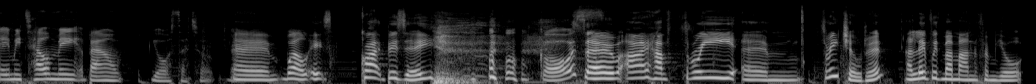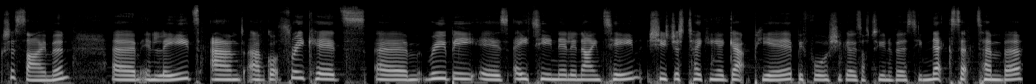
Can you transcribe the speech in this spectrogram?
Amy, tell me about your setup. Um, well, it's quite busy. of course. so I have three um, three children. I live with my man from Yorkshire, Simon, um, in Leeds, and I've got three kids. Um, Ruby is eighteen, nearly nineteen. She's just taking a gap year before she goes off to university next September.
